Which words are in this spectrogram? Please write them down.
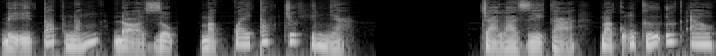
bị táp nắng, đỏ rộp mà quay tóc trước hiên nhà. Chả là gì cả, mà cũng cứ ước ao,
